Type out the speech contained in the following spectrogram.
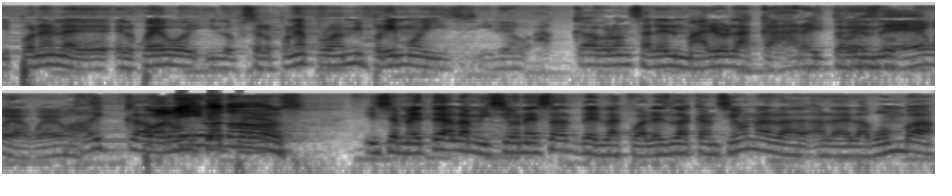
y ponen la- el juego y lo- se lo pone a probar mi primo y, y veo, ah, cabrón, sale el Mario la cara y todo. y digo, 3D, güey, a huevo. Ay, cabrón. qué ¡Polígonos! Pedo". Y se mete a la misión esa de la cual es la canción, a la, a la de la bomba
